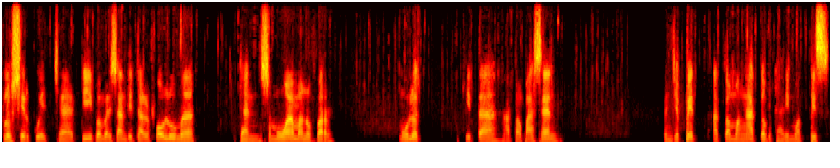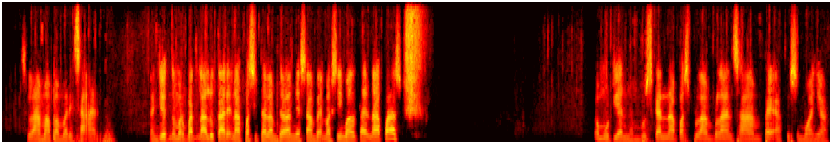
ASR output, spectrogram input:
closed circuit. Jadi pemeriksaan tidal volume dan semua manuver mulut kita atau pasien menjepit atau mengatup dari modbis selama pemeriksaan. Lanjut, nomor 4, lalu tarik nafas di dalam-dalamnya sampai maksimal, tarik nafas, Kemudian hembuskan napas pelan-pelan sampai habis semuanya.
